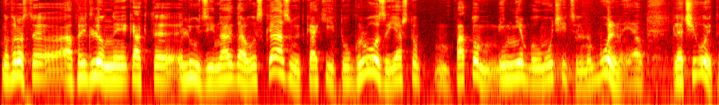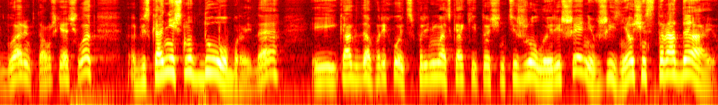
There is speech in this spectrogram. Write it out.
Ну, просто определенные как-то люди иногда высказывают какие-то угрозы. Я что потом им не было мучительно больно. Я вот для чего это говорю? Потому что я человек бесконечно добрый, да? И когда приходится принимать какие-то очень тяжелые решения в жизни, я очень страдаю.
